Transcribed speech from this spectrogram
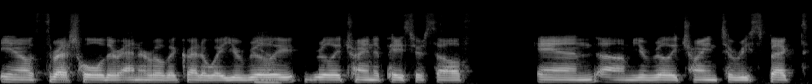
you know threshold or anaerobic right away. You're really yeah. really trying to pace yourself and um, you're really trying to respect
